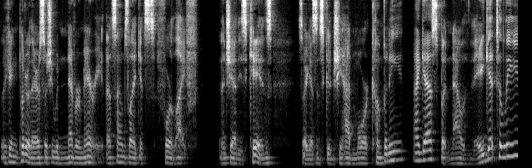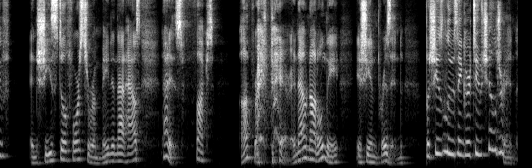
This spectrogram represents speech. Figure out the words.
The king put her there so she would never marry. That sounds like it's for life. And then she had these kids, so I guess it's good she had more company, I guess, but now they get to leave? and she's still forced to remain in that house, that is fucked up right there. And now not only is she in prison, but she's losing her two children.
